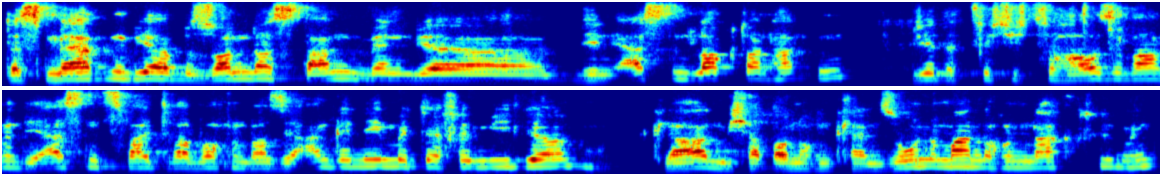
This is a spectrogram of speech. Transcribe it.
Das merken wir besonders dann, wenn wir den ersten Lockdown hatten wir tatsächlich zu Hause waren. Die ersten zwei, drei Wochen war sehr angenehm mit der Familie. Klar, ich habe auch noch einen kleinen Sohnemann, noch einen Nachtrübling.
